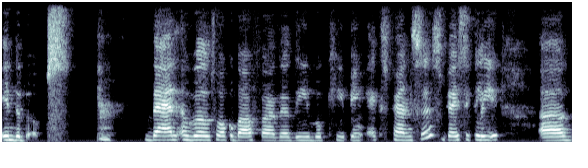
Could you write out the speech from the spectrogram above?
in the books. then we'll talk about further the bookkeeping expenses. Basically, uh,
